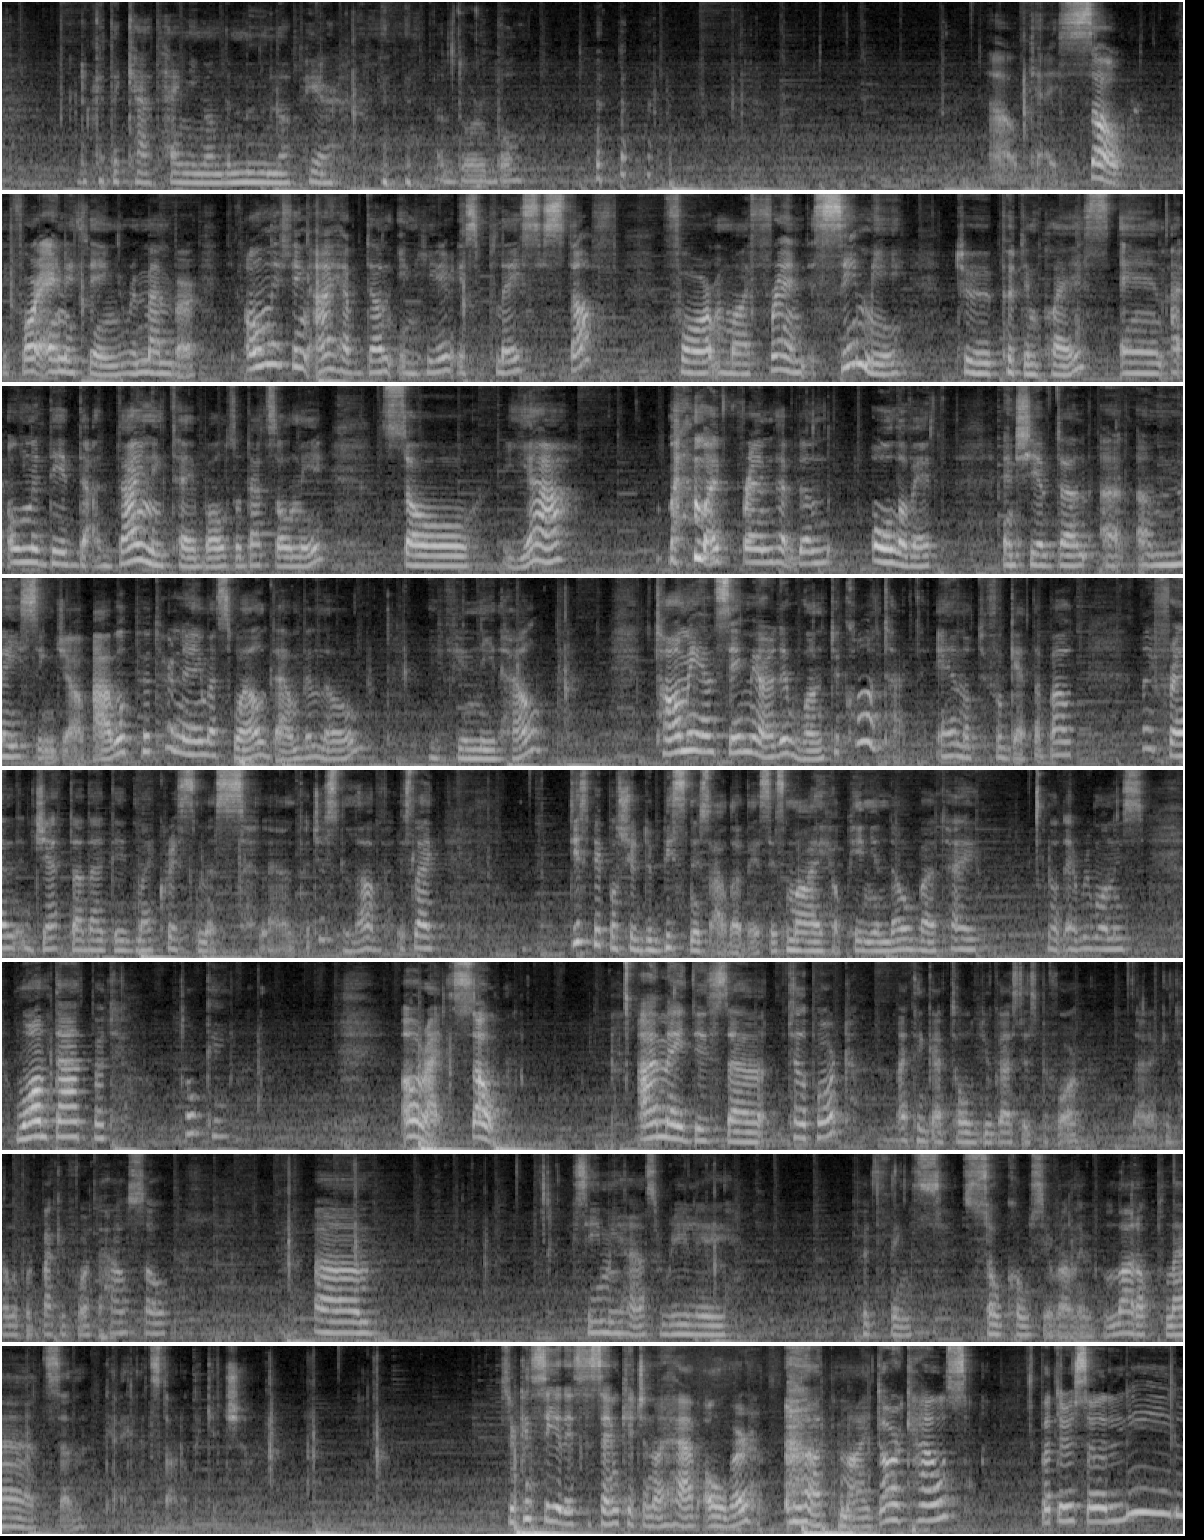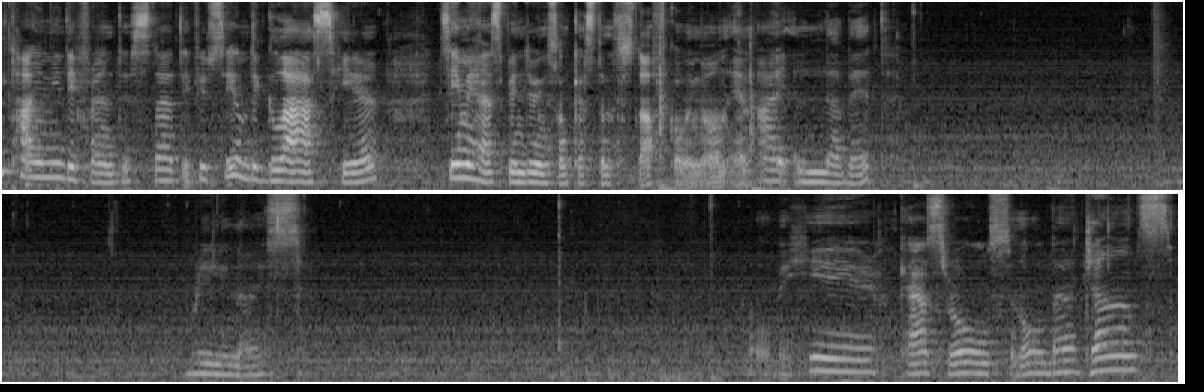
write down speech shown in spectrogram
Look at the cat hanging on the moon up here. Adorable. okay, so before anything, remember, the only thing I have done in here is place stuff for my friend Simi to put in place and I only did the dining table so that's all me so yeah my friend have done all of it and she have done an amazing job. I will put her name as well down below if you need help. Tommy and Simi are the one to contact and not to forget about my friend Jetta that did my Christmas land. I just love it's like these people should do business out of this, It's my opinion though, but hey, not everyone is want that, but okay. Alright, so I made this uh, teleport. I think I told you guys this before, that I can teleport back and forth the house, so um, Simi has really put things so cozy around it, a lot of plants and okay, let's start on the kitchen. So you can see it's the same kitchen I have over at my dark house. But there's a little tiny difference is that if you see on the glass here, Simi has been doing some custom stuff going on and I love it. Really nice. Over here, casseroles and all that jazz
